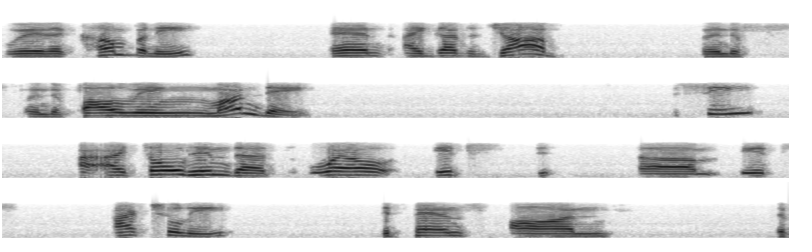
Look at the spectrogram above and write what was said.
with a company, and I got the job in the in the following Monday. See, I, I told him that well, it's um, it's actually depends on the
